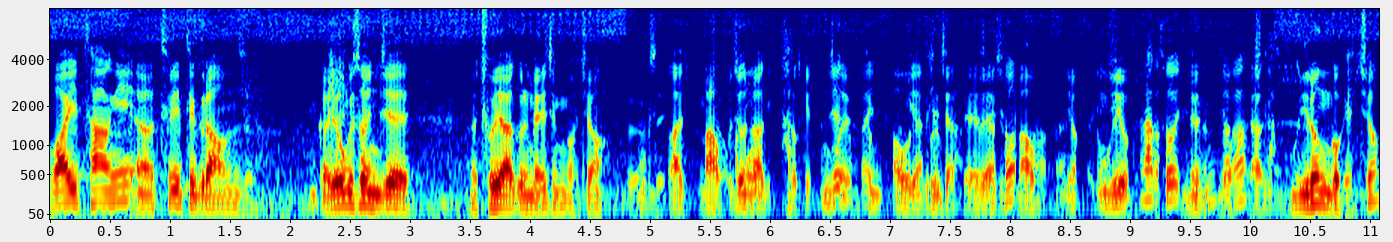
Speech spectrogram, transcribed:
와이탕이 어, 트리티 그라운드. 그러니까 여기서 이제 조약을 맺은 거죠. 그 마오전하게 하겠 이제 아우야 불자에서 마오 영지요 하나서 있는 뭐 이런 거겠죠.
